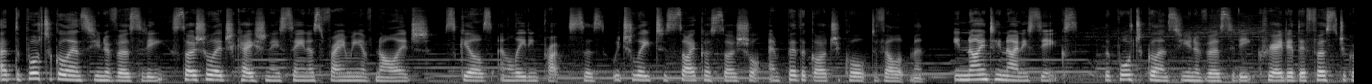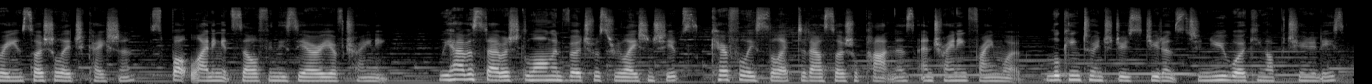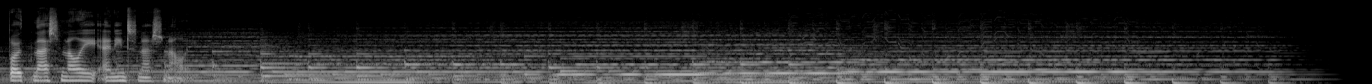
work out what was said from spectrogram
At the Portucalense University, social education is seen as framing of knowledge, skills, and leading practices which lead to psychosocial and pedagogical development. In 1996, the Portucalense University created their first degree in social education, spotlighting itself in this area of training. We have established long and virtuous relationships, carefully selected our social partners and training framework, looking to introduce students to new working opportunities both nationally and internationally.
